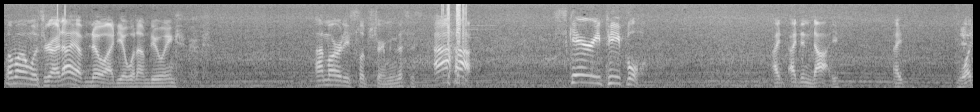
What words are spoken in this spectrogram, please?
My mom was right. I have no idea what I'm doing. I'm already slipstreaming. This is aha. Scary people. I I didn't die. I what?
